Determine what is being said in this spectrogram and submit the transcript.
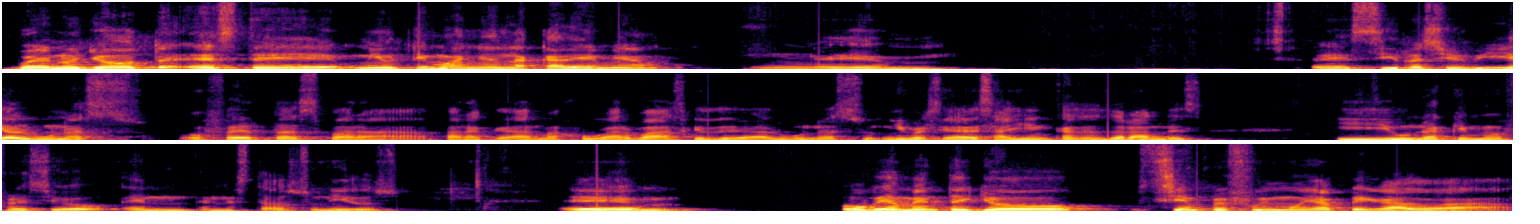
Bueno, yo, este, mi último año en la academia, mm, em, eh, sí recibí algunas ofertas para, quedarme a jugar básquet de algunas universidades ahí en Casas Grandes y una que me ofreció en, Estados Unidos. Em, obviamente yo siempre fui muy apegado a,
